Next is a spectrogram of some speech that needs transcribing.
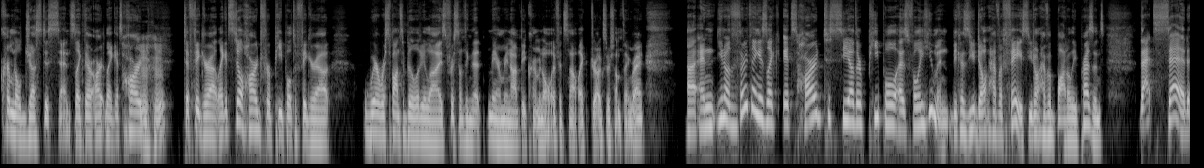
criminal justice sense like there are like it's hard mm-hmm. to figure out like it's still hard for people to figure out where responsibility lies for something that may or may not be criminal if it's not like drugs or something, right? Uh, and you know, the third thing is like it's hard to see other people as fully human because you don't have a face, you don't have a bodily presence. That said,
